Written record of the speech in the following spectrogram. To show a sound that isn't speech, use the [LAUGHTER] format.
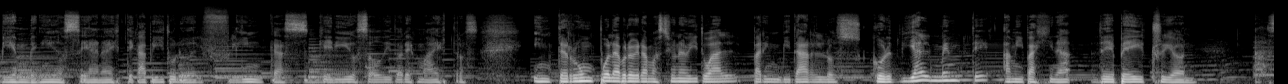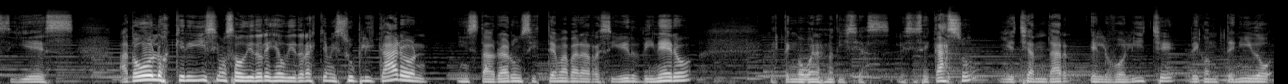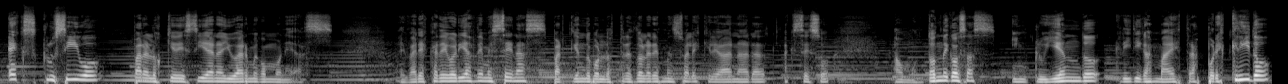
Bienvenidos sean a este capítulo del Flinkas, queridos auditores maestros. Interrumpo la programación habitual para invitarlos cordialmente a mi página de Patreon. Así es, a todos los queridísimos auditores y auditoras que me suplicaron instaurar un sistema para recibir dinero, les tengo buenas noticias. Les hice caso y eché a andar el boliche de contenido exclusivo para los que decidan ayudarme con monedas. Hay varias categorías de mecenas, partiendo por los 3 dólares mensuales que le van a dar acceso a un montón de cosas, incluyendo críticas maestras por escrito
